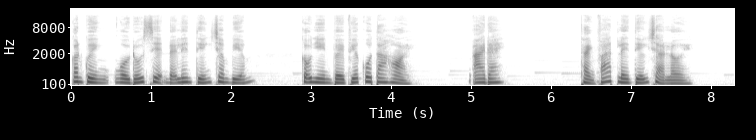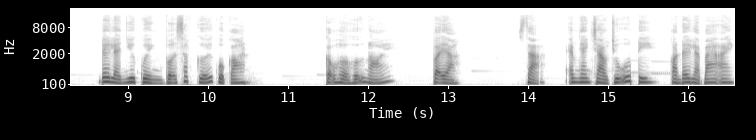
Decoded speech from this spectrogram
Con Quỳnh ngồi đối diện để lên tiếng châm biếm. Cậu nhìn về phía cô ta hỏi. Ai đây? Thành Phát lên tiếng trả lời. Đây là Như Quỳnh, vợ sắp cưới của con. Cậu hở hững nói. Vậy à? Dạ, em nhanh chào chú út đi, còn đây là ba anh.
